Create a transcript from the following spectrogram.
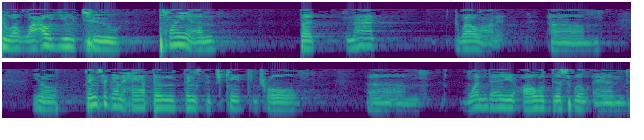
to allow you to plan, but not dwell on it. Um, you know, things are going to happen, things that you can't control. Um, one day, all of this will end.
